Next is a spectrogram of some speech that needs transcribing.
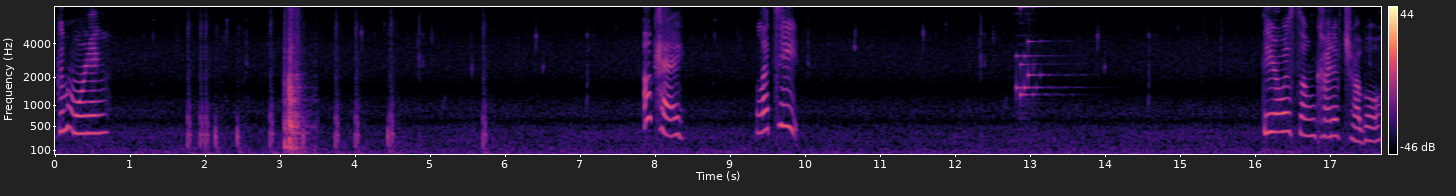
Good morning. Okay. Let's eat. There was some kind of trouble.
